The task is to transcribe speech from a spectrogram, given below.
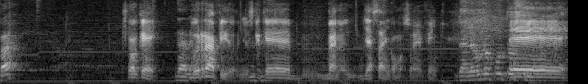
¿va? Ok, Dale. muy rápido. Yo sé que, bueno, ya saben cómo soy, en fin. Dale 1.5. Eh,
